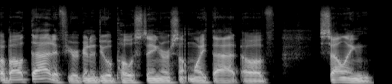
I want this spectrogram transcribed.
about that, if you're going to do a posting or something like that, of selling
